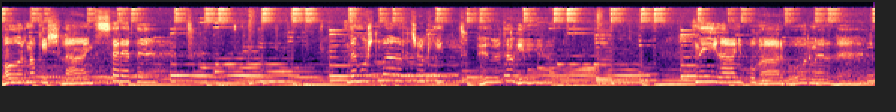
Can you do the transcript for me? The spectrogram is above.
barna kislányt szeretett, pohár bor mellett.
